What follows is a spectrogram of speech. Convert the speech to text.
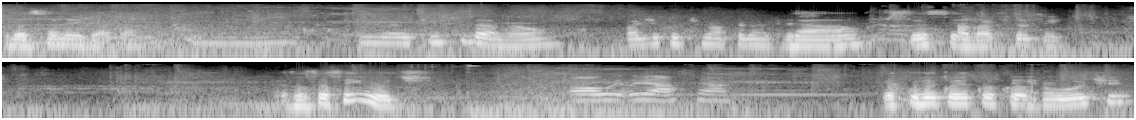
Dançando aí já, tá? Não isso não. Pode continuar pegando Não, não precisa ser. Agora precisa sim. Eu só sou sem ult. Ó, o Yasuo, Yasuo. Eu corri, corri, corri. ult.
